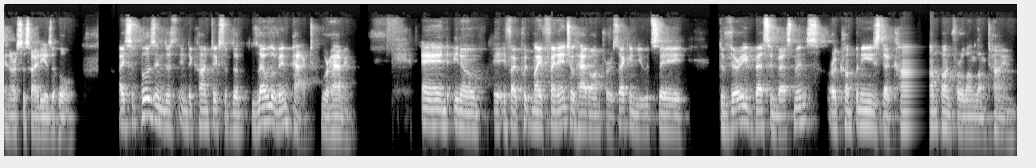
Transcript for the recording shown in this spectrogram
and our society as a whole. I suppose in this in the context of the level of impact we're having. And you know, if I put my financial hat on for a second, you would say the very best investments are companies that compound for a long, long time.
